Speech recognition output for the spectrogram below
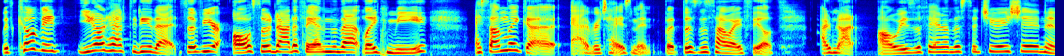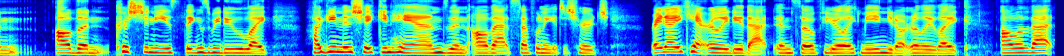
With COVID, you don't have to do that. So if you're also not a fan of that like me, I sound like a advertisement, but this is how I feel. I'm not always a fan of the situation and all the Christianese things we do like hugging and shaking hands and all that stuff when we get to church. Right now you can't really do that. And so if you're like me and you don't really like all of that,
